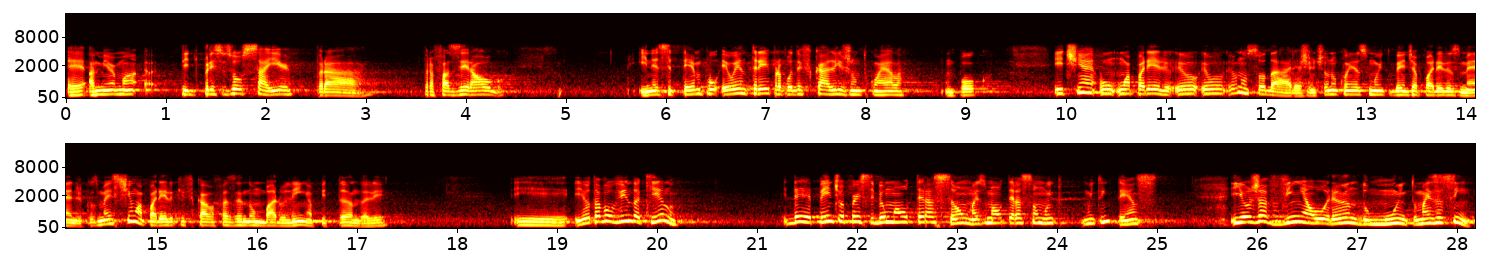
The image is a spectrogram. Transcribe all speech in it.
é, a minha irmã precisou sair para fazer algo. E nesse tempo eu entrei para poder ficar ali junto com ela um pouco. E tinha um, um aparelho, eu, eu, eu, não sou da área, gente, eu não conheço muito bem de aparelhos médicos, mas tinha um aparelho que ficava fazendo um barulhinho, apitando ali. E, e eu estava ouvindo aquilo, e de repente eu percebi uma alteração, mas uma alteração muito, muito intensa. E eu já vinha orando muito, mas assim,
